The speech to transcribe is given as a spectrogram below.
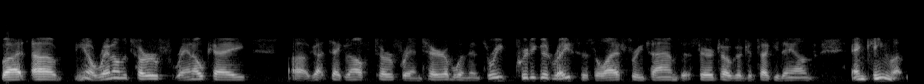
But, uh, you know, ran on the turf, ran okay got taken off the turf, ran terrible, and then three pretty good races the last three times at Saratoga, Kentucky Downs, and Keeneland.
